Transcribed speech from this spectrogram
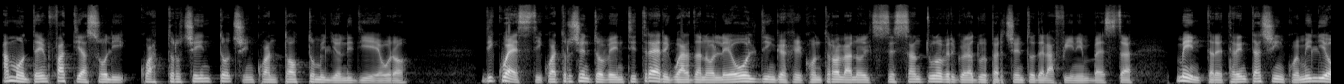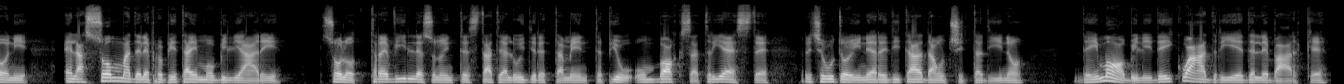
ammonta infatti a soli 458 milioni di euro. Di questi 423 riguardano le holding che controllano il 61,2% della Fininvest, mentre 35 milioni è la somma delle proprietà immobiliari. Solo tre ville sono intestate a lui direttamente, più un box a Trieste ricevuto in eredità da un cittadino, dei mobili, dei quadri e delle barche.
